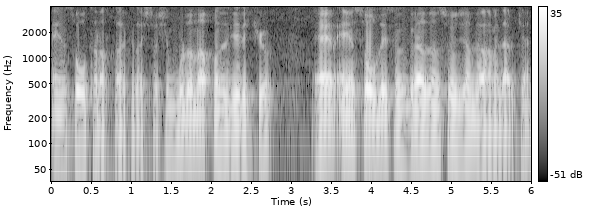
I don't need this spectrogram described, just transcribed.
En sol tarafta arkadaşlar. Şimdi burada ne yapmanız gerekiyor? Eğer en soldaysanız birazdan söyleyeceğim devam ederken.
